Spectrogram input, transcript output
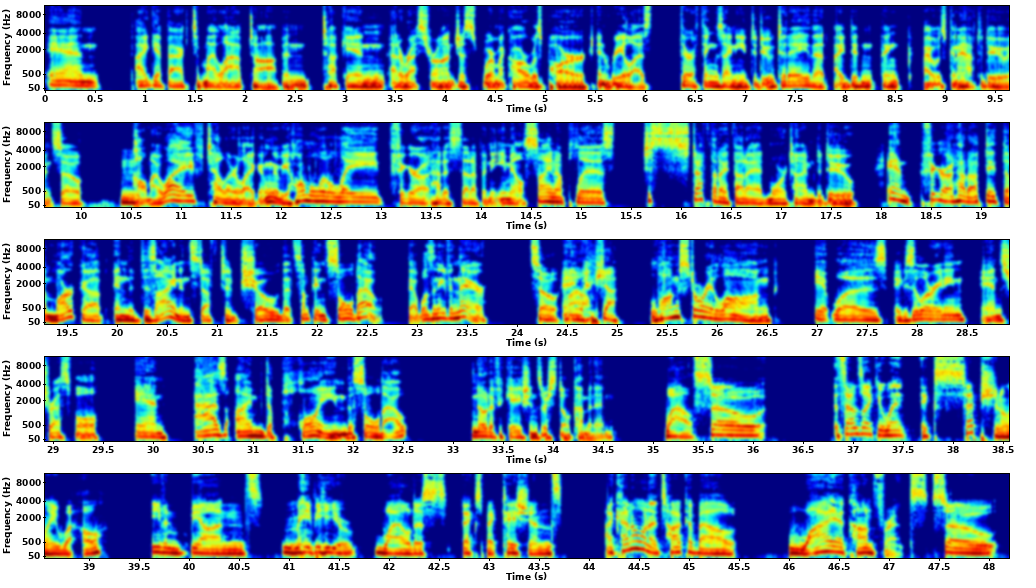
And I get back to my laptop and tuck in at a restaurant just where my car was parked and realize there are things I need to do today that I didn't think I was going to have to do. And so mm. call my wife, tell her like I'm going to be home a little late, figure out how to set up an email sign up list, just stuff that I thought I had more time to do and figure out how to update the markup and the design and stuff to show that something sold out that wasn't even there. So anyway, wow. yeah, long story long, it was exhilarating and stressful. And as I'm deploying the sold out, notifications are still coming in. Wow. So it sounds like it went exceptionally well, even beyond maybe your wildest expectations. I kind of want to talk about why a conference. So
